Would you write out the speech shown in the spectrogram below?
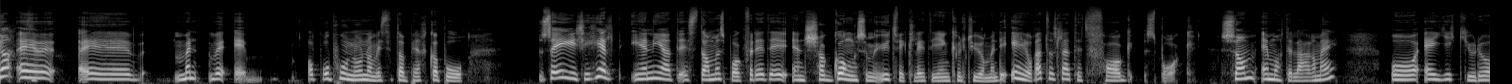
ja, eh, eh, men eh, apropos nå når vi sitter og pirker på ord, så er jeg ikke helt enig i at det er stammespråk, for det er en sjargong som er utviklet i en kultur. Men det er jo rett og slett et fagspråk som jeg måtte lære meg. Og jeg gikk jo da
